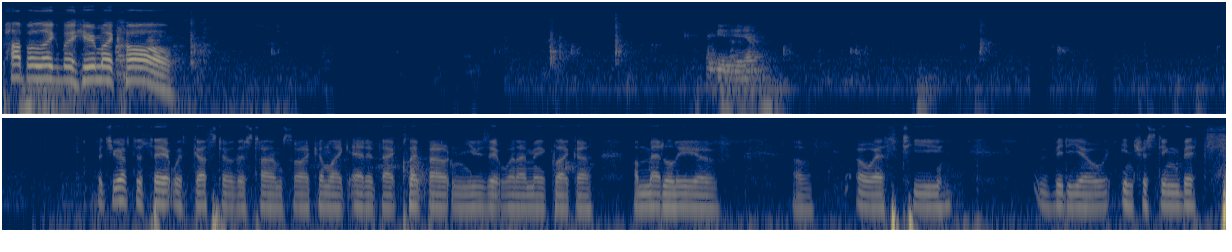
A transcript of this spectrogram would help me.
Papa Legba, hear my call. Maybe you know. But you have to say it with gusto this time so I can like edit that clip out and use it when I make like a, a medley of of OST video interesting bits.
